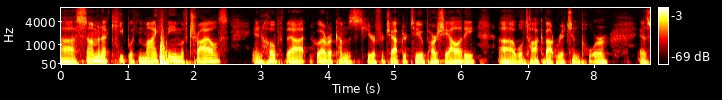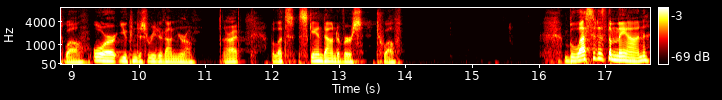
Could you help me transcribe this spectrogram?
Uh, so I'm going to keep with my theme of trials and hope that whoever comes here for chapter 2, partiality, uh, will talk about rich and poor as well. Or you can just read it on your own. All right? But let's scan down to verse 12. Blessed is the man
